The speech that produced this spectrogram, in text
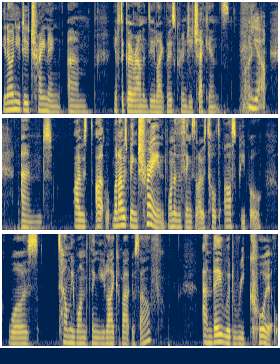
you know, when you do training, um, you have to go around and do like those cringy check-ins. right? Yeah. And I was I, when I was being trained, one of the things that I was told to ask people was, "Tell me one thing you like about yourself," and they would recoil.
